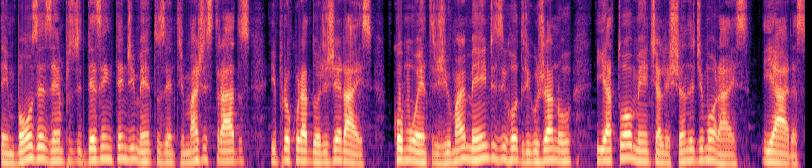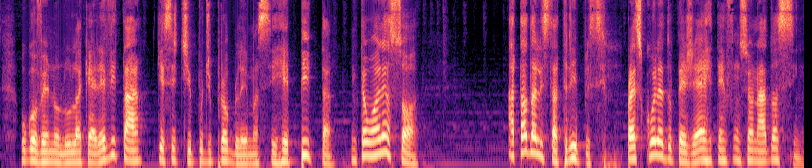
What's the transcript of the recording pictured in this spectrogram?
tem bons exemplos de desentendimentos entre magistrados e procuradores gerais, como entre Gilmar Mendes e Rodrigo Janot e atualmente Alexandre de Moraes e Aras. O governo Lula quer evitar que esse tipo de problema se repita. Então, olha só. A tal da lista tríplice, para a escolha do PGR, tem funcionado assim.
